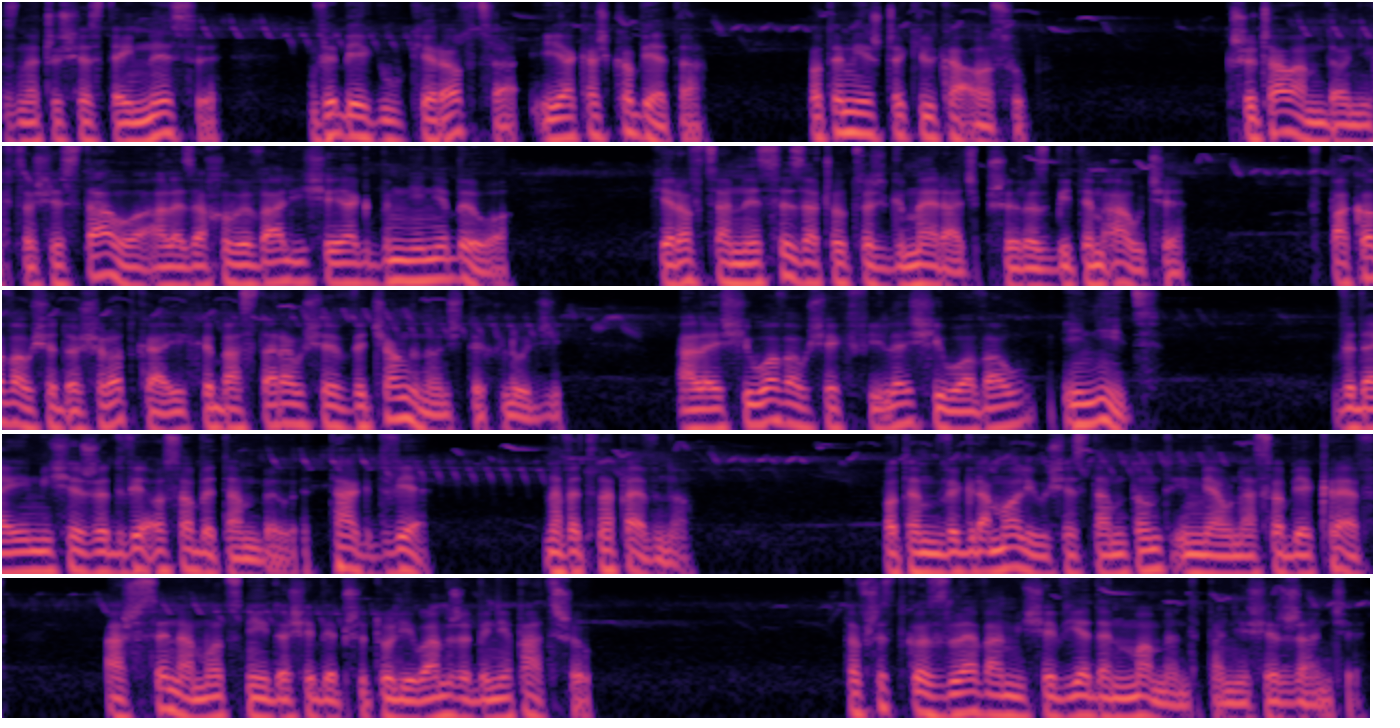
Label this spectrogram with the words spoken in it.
znaczy się z tej Nysy, wybiegł kierowca i jakaś kobieta – potem jeszcze kilka osób. Krzyczałam do nich, co się stało, ale zachowywali się, jakby mnie nie było. Kierowca Nysy zaczął coś gmerać przy rozbitym aucie. Wpakował się do środka i chyba starał się wyciągnąć tych ludzi, ale siłował się chwilę, siłował i nic. Wydaje mi się, że dwie osoby tam były. Tak, dwie. Nawet na pewno. Potem wygramolił się stamtąd i miał na sobie krew, aż syna mocniej do siebie przytuliłam, żeby nie patrzył. To wszystko zlewa mi się w jeden moment, panie sierżancie.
